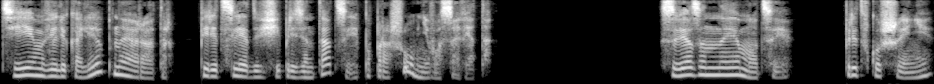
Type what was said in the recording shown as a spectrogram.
Тим — великолепный оратор. Перед следующей презентацией попрошу у него совета. Связанные эмоции. Предвкушение,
